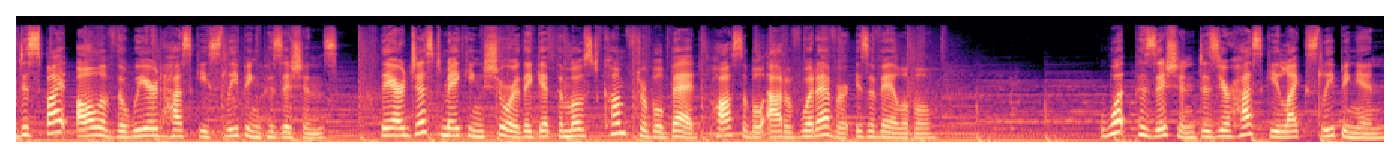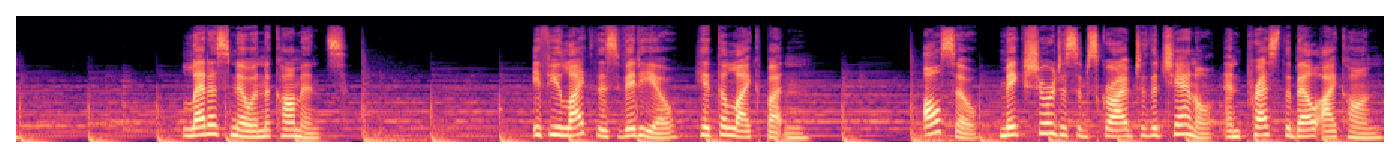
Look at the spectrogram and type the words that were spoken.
Despite all of the weird husky sleeping positions, they are just making sure they get the most comfortable bed possible out of whatever is available. What position does your husky like sleeping in? Let us know in the comments. If you like this video, hit the like button. Also, make sure to subscribe to the channel and press the bell icon.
